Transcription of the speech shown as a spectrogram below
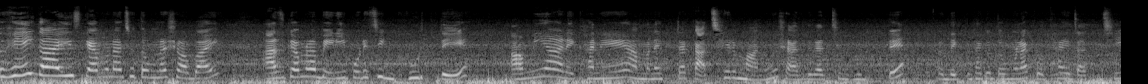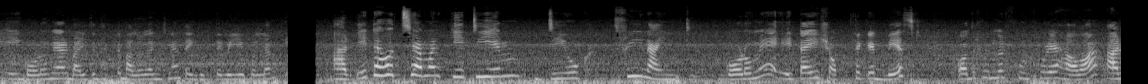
সো হেই গাইস কেমন আছো তোমরা সবাই? আজকে আমরা বেরিয়ে পড়েছি ঘুরতে। আমি আর এখানে আমার একটা কাছের মানুষ আজকে যাচ্ছি ঘুরতে। তো দেখতে থাকো তোমরা কোথায় যাচ্ছি। এই গরমে আর বাড়িতে থাকতে ভালো লাগছে না, তাই ঘুরতে বেরিয়ে পড়লাম। আর এটা হচ্ছে আমার কেটিএম ডিওক থ্রি নাইনটি। গরমে এটাই সব থেকে বেস্ট। কত সুন্দর ফুরফুরে হাওয়া। আর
